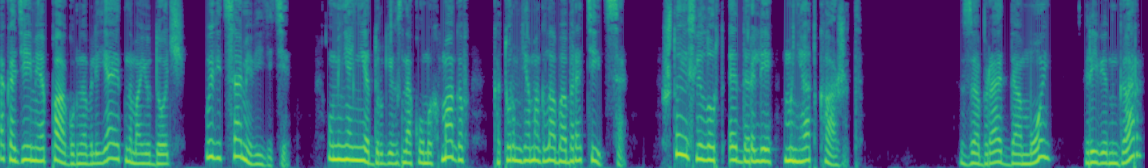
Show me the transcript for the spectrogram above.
Академия пагубно влияет на мою дочь. Вы ведь сами видите. У меня нет других знакомых магов, к которым я могла бы обратиться. Что если лорд Эддерли мне откажет? Забрать домой Ревенгар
